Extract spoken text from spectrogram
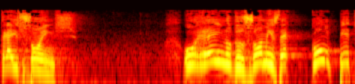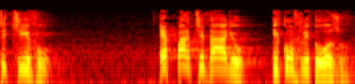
traições. O reino dos homens é competitivo, é partidário e conflituoso.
